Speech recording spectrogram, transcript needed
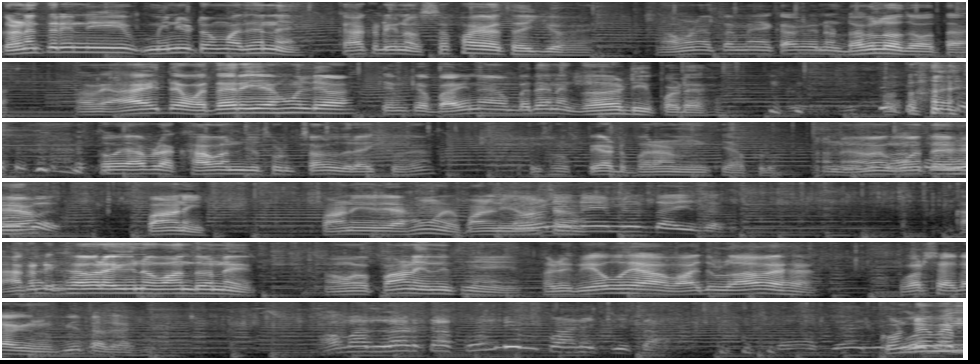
ગણતરીની મિનિટોમાં છે ને કાકડીનો સફાયો થઈ ગયો છે. હમણાં તમે કાકડીનો ઢગલો જોતા. હવે આ રીતે વધારે શું લેવા? કેમ કે ભાઈને બધાને ગઢી પડે છે. તો તોય આપણે ખાવાનું જે થોડુંક ચાલુ જ રાખ્યું છે. થોડું પેટ ભરાણ નથી આપણું. અને હવે ગોતે છે પાણી. પાણી રહ્યા શું પાણી ઓછા નહીં મળતા ઈધર કાકડી ખવડાવીને વાંધો નહીં. હવે પાણી નથી અહીંયા. ઘડીક એવું છે આ વાદળું આવે છે. વરસાદ આવીને પીતા જાય અમારા લડકા કુંડીમાં પાણી પીતા. કુંડીમાં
